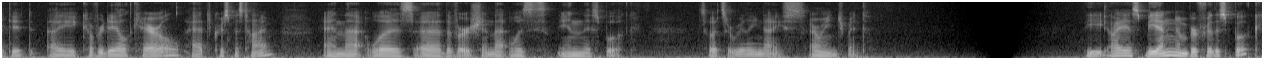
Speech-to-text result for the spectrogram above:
did a Coventry Carol at Christmas time, and that was uh, the version that was in this book. So it's a really nice arrangement. The ISBN number for this book,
